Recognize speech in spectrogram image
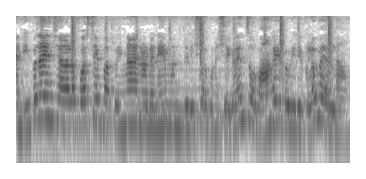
அண்ட் இப்போ தான் என் சேனலில் ஃபர்ஸ்ட் டைம் பார்க்குறீங்கன்னா என்னோட நேம் வந்து திலிஷா குணசேகரன். ஸோ வாங்க இப்போ வீடியோக்குள்ளே போயிடலாம்.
